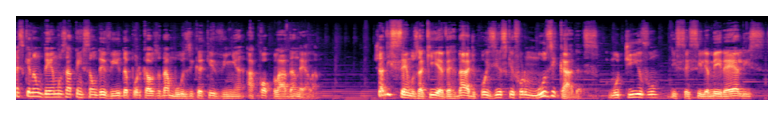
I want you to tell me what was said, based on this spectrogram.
mas que não demos atenção devida por causa da música que vinha acoplada nela. Já dissemos aqui, é verdade, poesias que foram musicadas. Motivo, de Cecília Meirelles,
